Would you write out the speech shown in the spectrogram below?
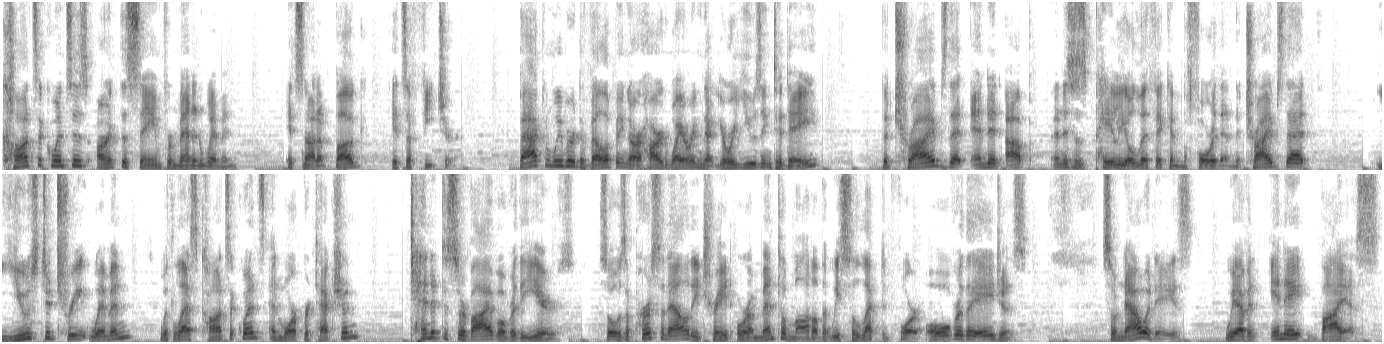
Consequences aren't the same for men and women. It's not a bug, it's a feature. Back when we were developing our hardwiring that you're using today, the tribes that ended up, and this is Paleolithic and before then, the tribes that used to treat women with less consequence and more protection tended to survive over the years. So it was a personality trait or a mental model that we selected for over the ages. So nowadays, we have an innate bias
